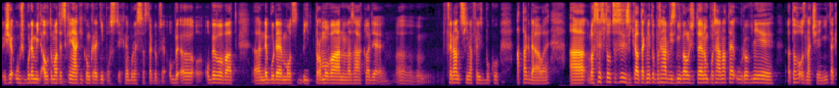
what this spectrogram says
že už bude mít automaticky nějaký konkrétní postih, nebude se tak dobře eh, objevovat, eh, nebude moct být promován na základě eh, financí na Facebooku a tak dále. A vlastně z toho, co jsi říkal, tak mě to pořád vyznívalo, že to je jenom pořád na té úrovni toho označení, tak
